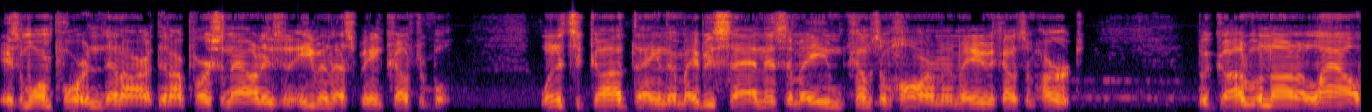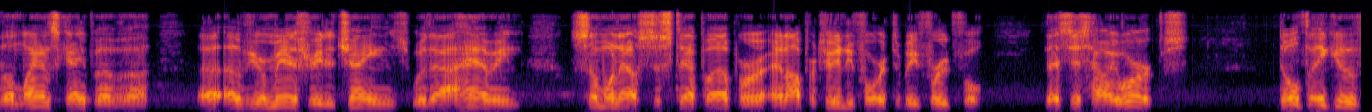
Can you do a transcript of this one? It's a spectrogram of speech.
is more important than our than our personalities and even us being comfortable. When it's a God thing, there may be sadness, there may even come some harm, and may even come some hurt. But God will not allow the landscape of uh, uh, of your ministry to change without having someone else to step up or an opportunity for it to be fruitful. That's just how He works. Don't think of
